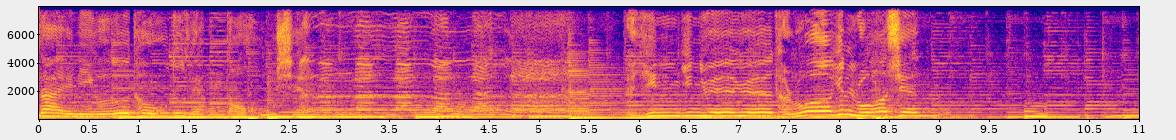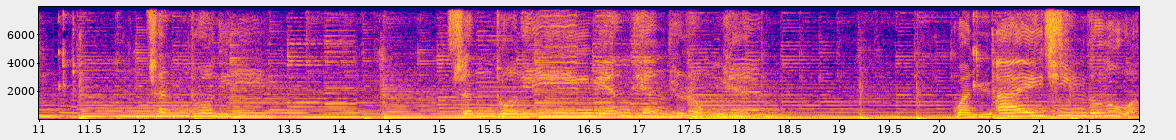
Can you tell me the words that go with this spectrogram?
在你额头的两道弧线，它隐隐约约，它若隐若现，衬托你，衬托你腼腆的容颜。关于爱情的路啊，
